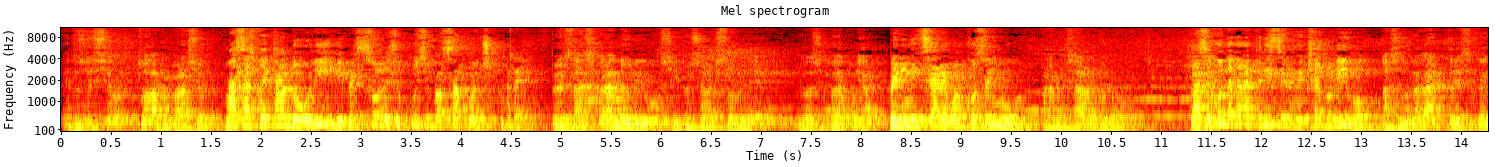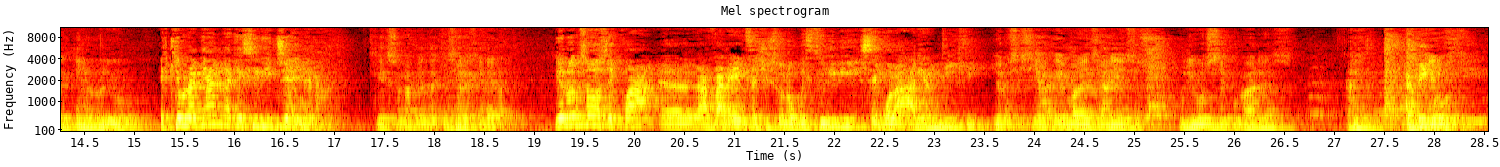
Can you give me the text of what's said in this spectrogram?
Entonces hizo toda la preparación. ma sta aspettando olivi, persone su cui si possa appoggiare Pero está esperando olivos y personas sobre donde se puede apoyar per iniziare qualcosa di nuovo. para empezar algo nuevo. La seconda caratteristica che c'è l'olivo La segunda característica que tiene el olivo, è che è una pianta che si rigenera. que es una planta que se regenera. Io non so se qua eh, a Valenza ci sono questi olivi secolari, antichi, Yo no sé si aquí en Valencia hay estos olivos seculares. Antichi.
